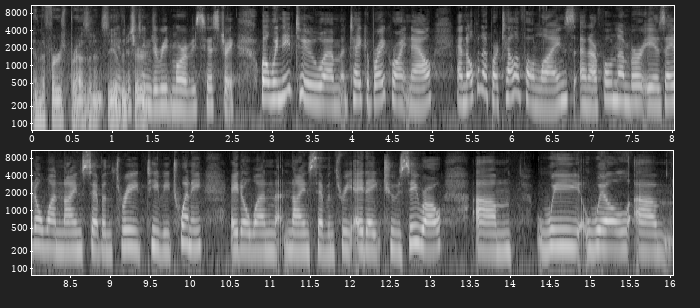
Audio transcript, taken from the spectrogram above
in the first presidency of the Interesting church. to read more of his history. Well, we need to um, take a break right now and open up our telephone lines. And our phone number is 801 973 TV20, 801 973 8820. Um, We will um,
